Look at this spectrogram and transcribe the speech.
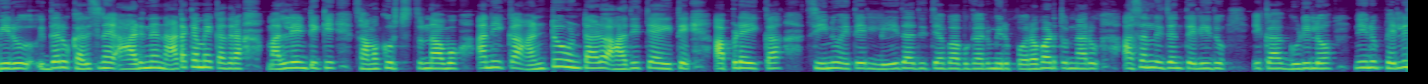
మీరు ఇద్దరు కలిసిన ఆడిన నాటకమే కదరా? మళ్ళేంటికి సమకూర్చుతున్నావు అని ఇక అంటూ ఉంటాడు ఆదిత్య అయితే. అప్పుడే ఇక సీను అయితే లేదు ఆదిత్య బాబు గారు మీరు పొరబడుతున్నారు. అసలు నిజం తెలీదు. ఇక గుడిలో నేను పెళ్ళి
